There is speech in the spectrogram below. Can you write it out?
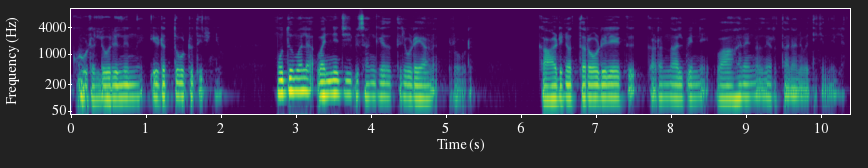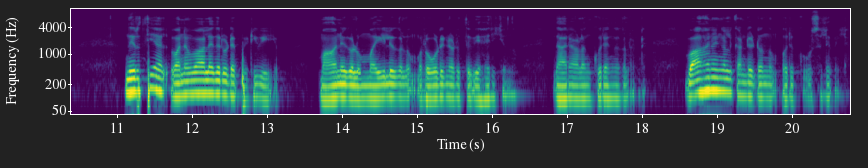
കൂടല്ലൂരിൽ നിന്ന് ഇടത്തോട്ട് തിരിഞ്ഞു. മുതുമല വന്യജീവി സങ്കേതത്തിലൂടെയാണ് റോഡ്. കാടിനൊത്ത റോഡിലേക്ക് കടന്നാൽ പിന്നെ വാഹനങ്ങൾ നിർത്താൻ അനുവദിക്കുന്നില്ല. നിർത്തിയാൽ വനപാലകരുടെ പിടി വീഴും. മാനുകളും മയിലുകളും റോഡിനടുത്ത് വിഹരിക്കുന്നു. ധാരാളം കുരങ്ങുകളുണ്ട്. വാഹനങ്ങൾ കണ്ടിട്ടൊന്നും ഒരു കൂസലുമില്ല.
